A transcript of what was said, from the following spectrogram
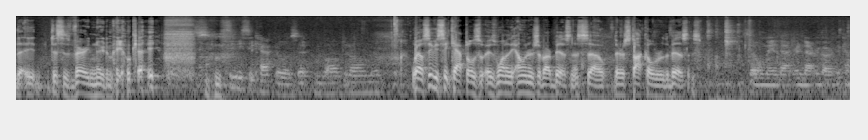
The- it- This is very new to me, okay? CVC Capital, is it involved at all in this? Well, CVC Capital is- is one of the owners of our business, so they're a stockholder of the business. So only in that, in that regard, okay.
